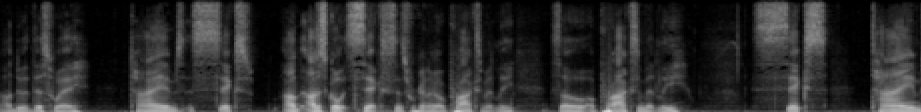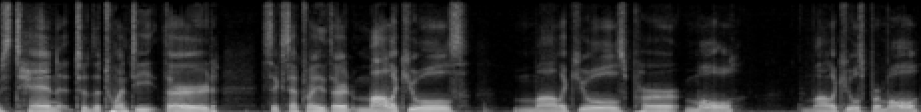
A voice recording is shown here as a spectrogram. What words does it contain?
I'll do it this way, times 6, I'll, I'll just go with 6 since we're going to go approximately. So approximately 6 times 10 to the 23rd, 6 times 23rd molecules, molecules per mole, molecules per mole,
